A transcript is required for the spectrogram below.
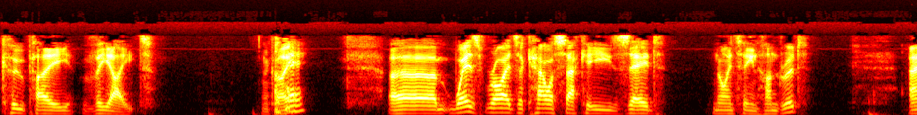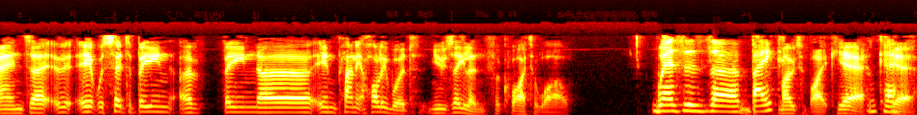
Coupe V8. Okay. Okay. Um, Wez rides a Kawasaki Z 1900, and uh, it, it was said to be have been uh, in Planet Hollywood, New Zealand, for quite a while. Wez's uh, bike. Motorbike, yeah, Okay. yeah.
